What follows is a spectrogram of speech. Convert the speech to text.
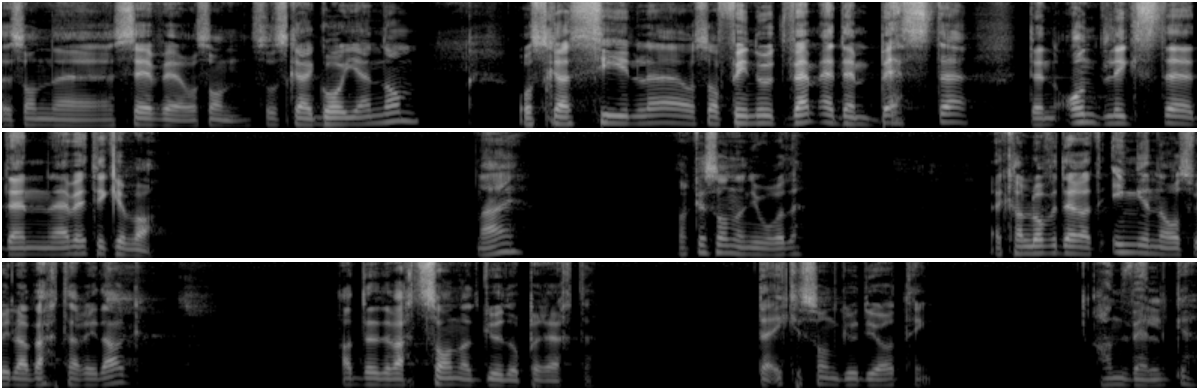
eh, CV og sånn. Så skal jeg gå igjennom og skal sile og så finne ut hvem er den beste, den åndeligste, den jeg vet ikke hva. Nei, det var ikke sånn han gjorde det. Jeg kan love dere at ingen av oss ville ha vært her i dag hadde det vært sånn at Gud opererte. Det er ikke sånn Gud gjør ting. Han velger.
